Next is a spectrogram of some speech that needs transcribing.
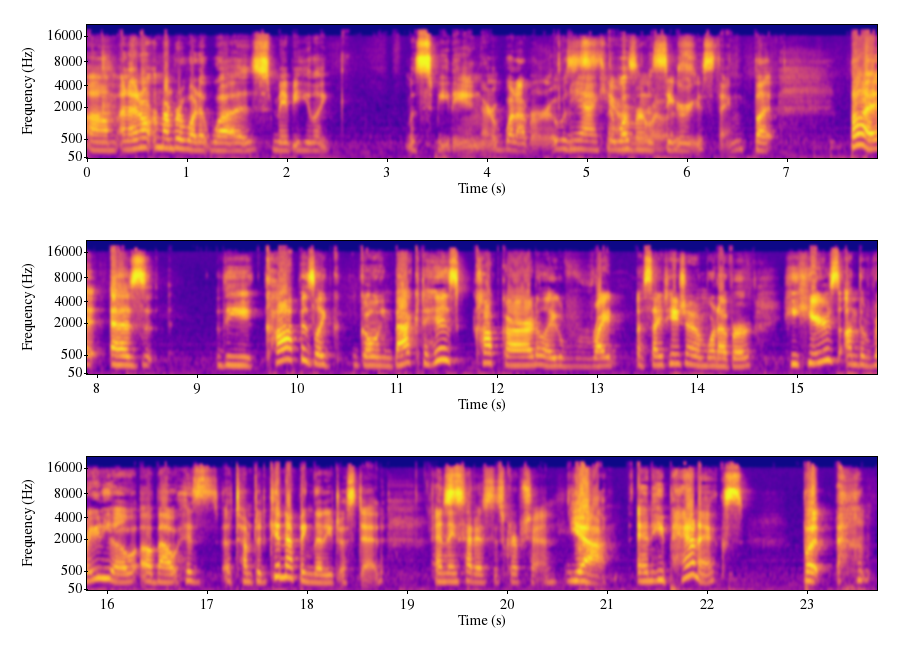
Um, and I don't remember what it was. Maybe he like was speeding or whatever. It was. Yeah, I can't It wasn't a it was. serious thing, but but as the cop is like going back to his cop car to like write a citation and whatever, he hears on the radio about his attempted kidnapping that he just did. And they said his description. Yeah, and he panics, but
